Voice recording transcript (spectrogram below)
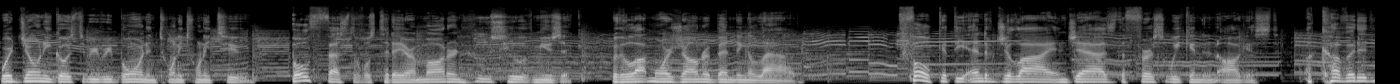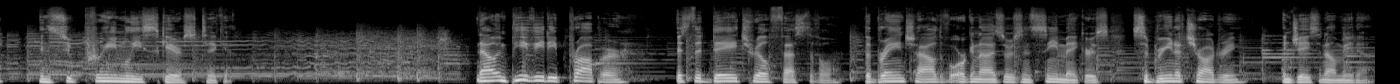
Where Joni goes to be reborn in 2022. Both festivals today are modern who's who of music, with a lot more genre bending allowed. Folk at the end of July and jazz the first weekend in August, a coveted and supremely scarce ticket. Now, in PVD proper, it's the Day Trill Festival, the brainchild of organizers and scene makers Sabrina Chaudhry and Jason Almeida.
